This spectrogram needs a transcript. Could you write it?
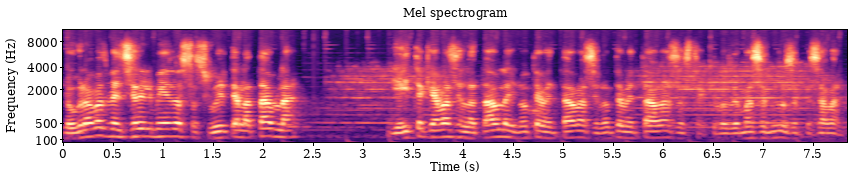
Lograbas vencer el miedo hasta subirte a la tabla y ahí te quedabas en la tabla y no te aventabas y no te aventabas hasta que los demás amigos empezaban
